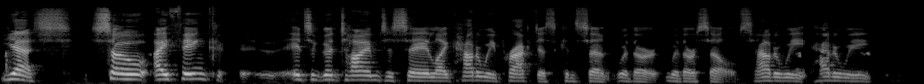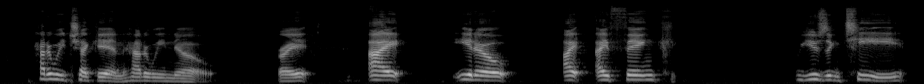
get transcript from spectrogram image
Yes. So I think it's a good time to say like how do we practice consent with our with ourselves? How do we how do we how do we check in? How do we know? Right? I you know, I I think using tea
